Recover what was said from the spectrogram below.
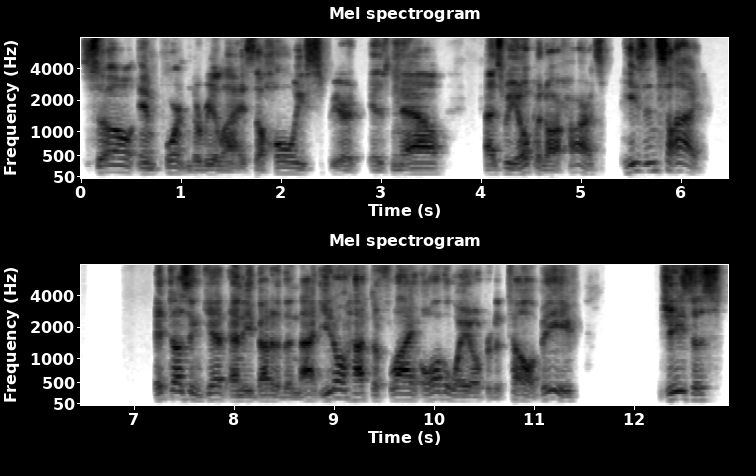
So important to realize the Holy Spirit is now, as we open our hearts, he's inside. It doesn't get any better than that. You don't have to fly all the way over to Tel Aviv. Jesus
